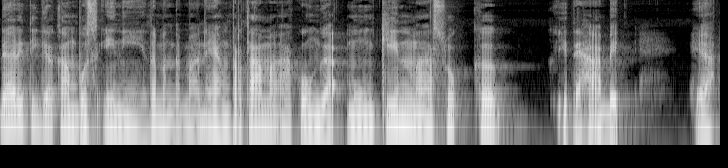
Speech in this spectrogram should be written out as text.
dari tiga kampus ini, teman-teman, yang pertama aku nggak mungkin masuk ke ITHB, ya.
